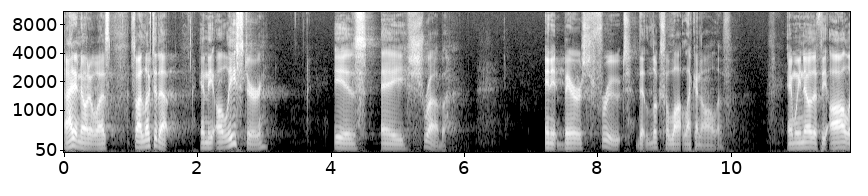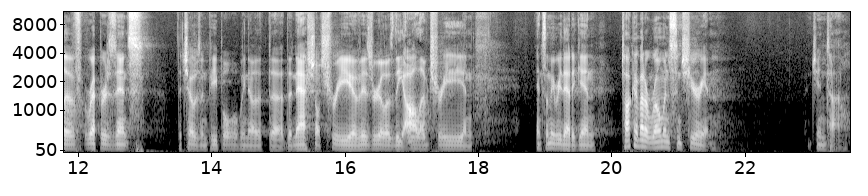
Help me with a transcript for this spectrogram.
I didn't know what it was. So I looked it up. And the oleaster is a shrub. And it bears fruit that looks a lot like an olive. And we know that the olive represents the chosen people. We know that the, the national tree of Israel is the olive tree. And, and so let me read that again. Talking about a Roman centurion, Gentile.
